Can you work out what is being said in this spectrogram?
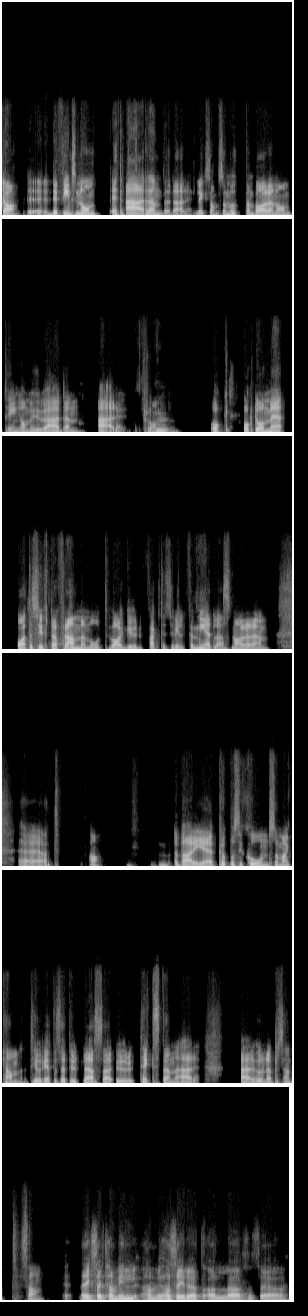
ja, eh, det finns någon, ett ärende där liksom, som uppenbarar någonting om hur världen är. Från, mm. och, och, då med, och att det syftar fram emot vad Gud faktiskt vill förmedla snarare än eh, att ja, varje proposition som man kan teoretiskt sett utläsa ur texten är, är 100% sann. Nej, exakt, han, vill, han, han säger att alla, så att säga,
